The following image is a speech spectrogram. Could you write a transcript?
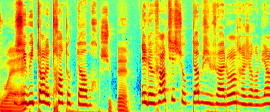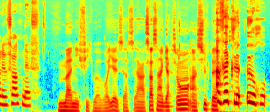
Ouais. J'ai 8 ans le 30 octobre. Super. Et le 26 octobre, j'y vais à Londres et je reviens le 29. Magnifique, bah, vous voyez, ça c'est un, ça, c'est un garçon, un super... Avec le euro.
